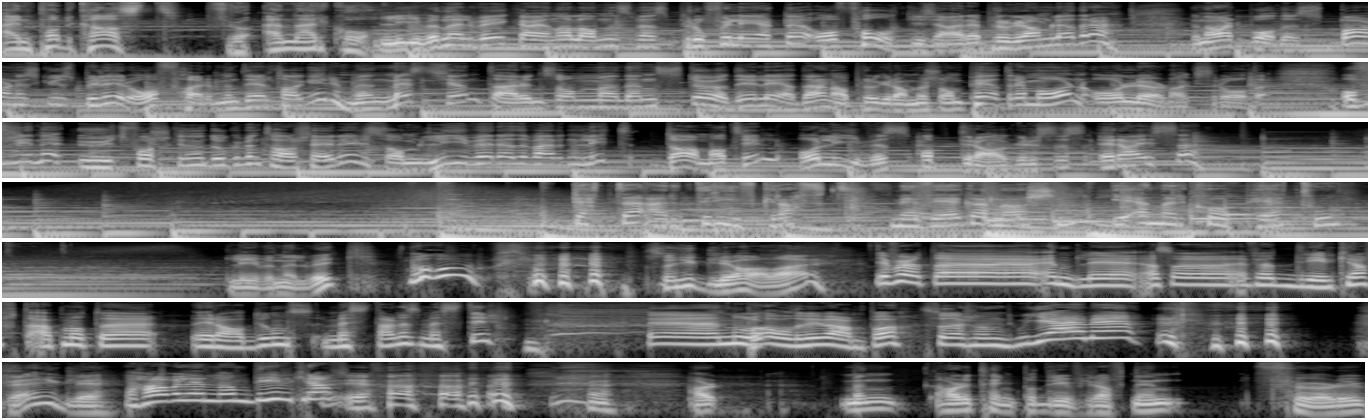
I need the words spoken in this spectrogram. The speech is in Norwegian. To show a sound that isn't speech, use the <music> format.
En podkast fra NRK. Live Nelvik er en av landets mest profilerte og folkekjære programledere. Hun har vært både barneskuespiller og Farmen-deltaker, men mest kjent er hun som den stødige lederen av programmer som P3 Morgen og Lørdagsrådet. Og for sine utforskende dokumentarserier som Live redder verden litt, Dama til og Lives oppdragelsesreise. Dette er Drivkraft med Vegard Larsen i NRK P2. Live Nelvik, Så, så hyggelig å ha deg her. Jeg føler at det endelig Altså, jeg føler at drivkraft er på en måte radioens mesternes mester. Eh, noe alle vil være med på. Så det er sånn Jeg er med! <laughs> Det er hyggelig. Jeg har vel en eller annen drivkraft. Ja. Har, men har du tenkt på drivkraften din før du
